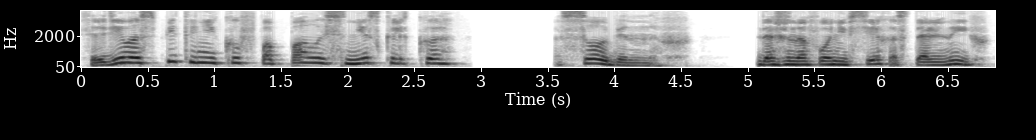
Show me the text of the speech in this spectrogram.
Среди воспитанников попалось несколько особенных, даже на фоне всех остальных,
